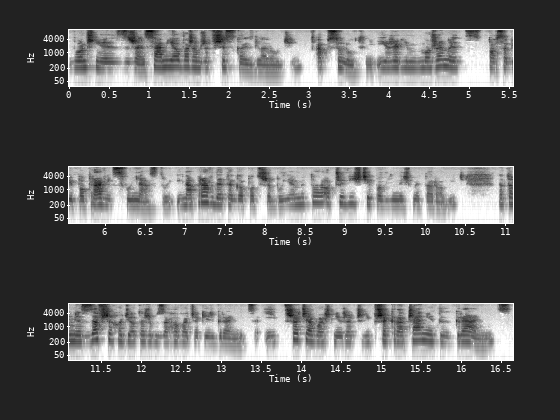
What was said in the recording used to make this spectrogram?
włącznie z rzęsami, ja uważam, że wszystko jest dla ludzi. Absolutnie. I jeżeli możemy po sobie poprawić swój nastrój i naprawdę tego potrzebujemy, to oczywiście powinnyśmy to robić. Natomiast zawsze chodzi o to, żeby zachować jakieś granice. I trzecia właśnie rzecz, czyli przekraczanie tych granic,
